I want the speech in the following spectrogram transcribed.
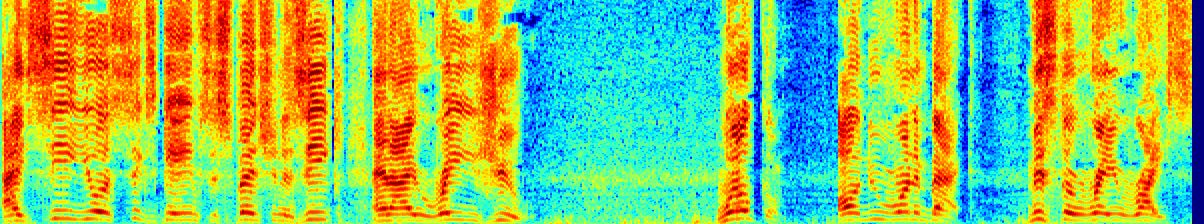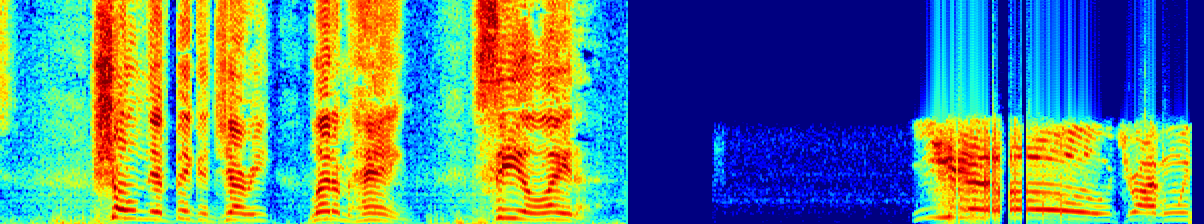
I see your six game suspension of Zeke, and I raise you. Welcome, our new running back, Mr. Ray Rice. Show them they're bigger, Jerry. Let them hang. See you later. Yo, driving with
